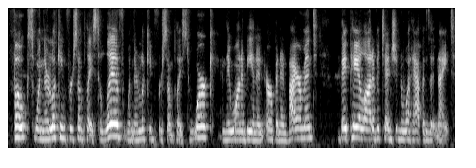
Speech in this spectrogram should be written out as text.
folks, when they're looking for someplace to live, when they're looking for someplace to work, and they want to be in an urban environment, they pay a lot of attention to what happens at night.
